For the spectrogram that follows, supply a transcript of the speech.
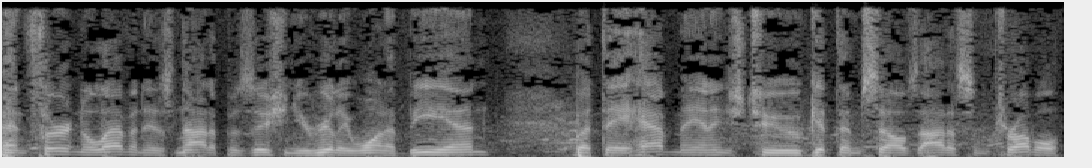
And third and 11 is not a position you really want to be in, but they have managed to get themselves out of some trouble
